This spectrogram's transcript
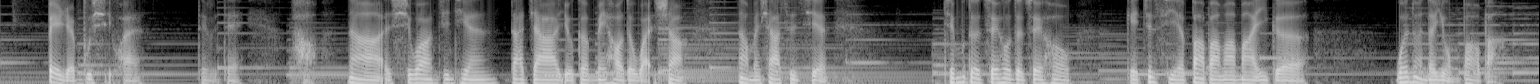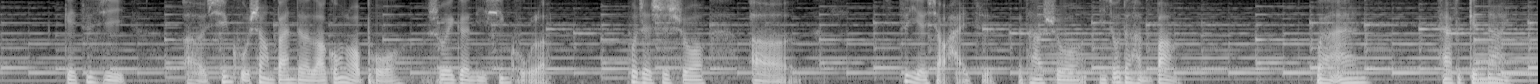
被人不喜欢，对不对？好，那希望今天大家有个美好的晚上。那我们下次见。节目的最后的最后，给自己的爸爸妈妈一个温暖的拥抱吧。给自己呃辛苦上班的老公老婆说一个你辛苦了，或者是说呃自己的小孩子跟他说你做的很棒。晚安。Have a good night.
